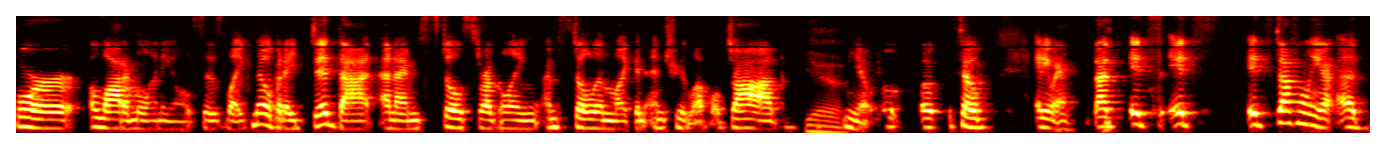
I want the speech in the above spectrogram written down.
for a lot of millennials is like no but i did that and i'm still struggling i'm still in like an entry level job Yeah, you know uh, uh, so anyway that's it's it's it's definitely a,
